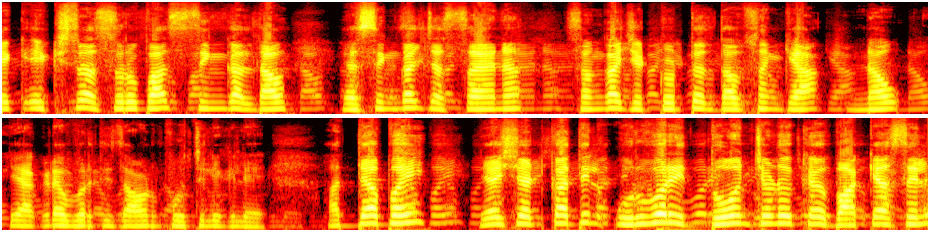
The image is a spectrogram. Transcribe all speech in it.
एक एक्स्ट्रा स्वरूपात सिंगल धाव. या सिंगलच्या सहाय्यानं संघाची टोटल धावसंख्या नऊ या आकड्यावरती जाऊन पोहोचली गेली अद्यापही या षटकातील उर्वरित दोन चेंडू खेळ बाकी असेल.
